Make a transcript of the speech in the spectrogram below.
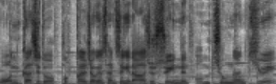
원까지도 폭발적인 상승이 나와줄 수 있는 엄청난 기회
